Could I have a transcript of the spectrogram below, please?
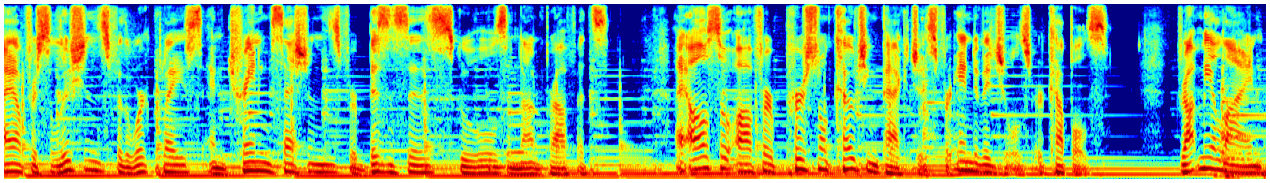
I offer solutions for the workplace and training sessions for businesses, schools, and nonprofits. I also offer personal coaching packages for individuals or couples. Drop me a line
